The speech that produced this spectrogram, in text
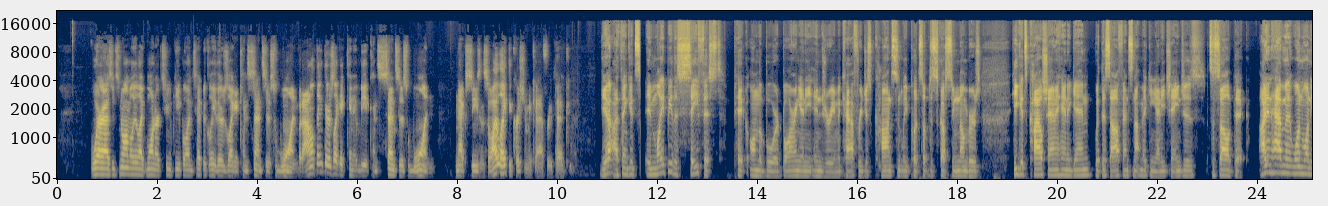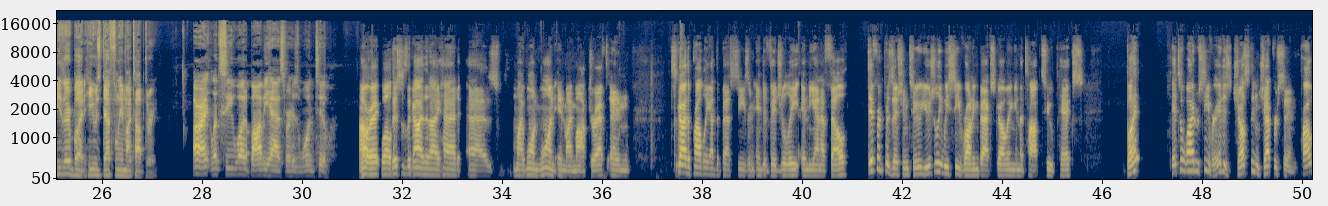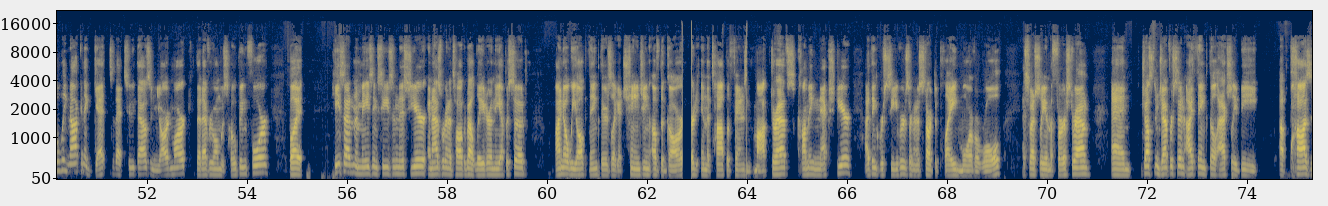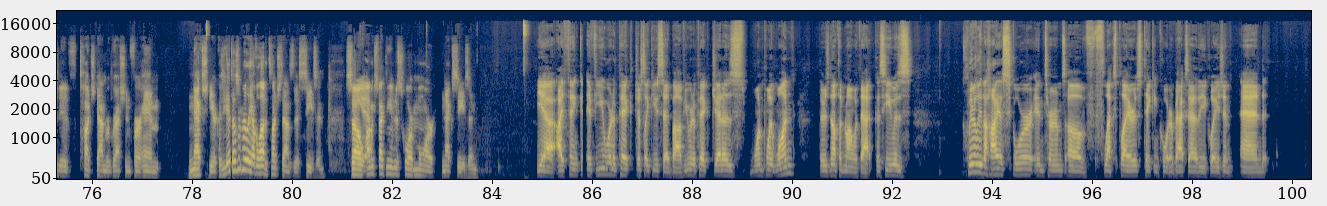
Whereas it's normally like one or two people, and typically there's like a consensus one. But I don't think there's like a can be a consensus one next season. So I like the Christian McCaffrey pick. Yeah, I think it's it might be the safest pick on the board, barring any injury. McCaffrey just constantly puts up disgusting numbers. He gets Kyle Shanahan again with this offense, not making any changes. It's a solid pick. I didn't have him at 1 1 either, but he was definitely in my top three. All right, let's see what Bobby has for his 1 2. All right. Well, this is the guy that I had as my 1 1 in my mock draft. And it's the guy that probably had the best season individually in the NFL. Different position, too. Usually we see running backs going in the top two picks, but it's a wide receiver. It is Justin Jefferson. Probably not going to get to that 2,000 yard mark that everyone was hoping for, but he's had an amazing season this year. And as we're going to talk about later in the episode, I know we all think there's like a changing of the guard in the top of fantasy mock drafts coming next year. I think receivers are going to start to play more of a role, especially in the first round. And Justin Jefferson, I think they'll actually be a positive touchdown regression for him next year because he doesn't really have a lot of touchdowns this season. So yeah. I'm expecting him to score more next season. Yeah, I think if you were to pick, just like you said, Bob, if you were to pick Jetta's 1.1, there's nothing wrong with that because he was clearly the highest scorer in terms of flex players taking quarterbacks out of the equation. And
